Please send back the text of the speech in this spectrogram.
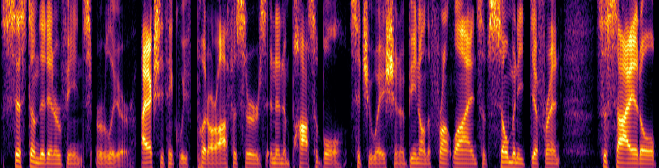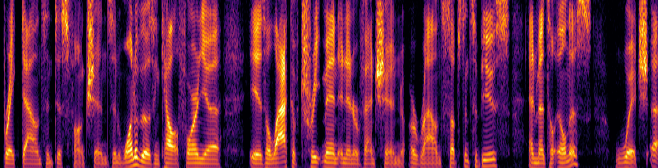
system that intervenes earlier. I actually think we've put our officers in an impossible situation of being on the front lines of so many different societal breakdowns and dysfunctions. And one of those in California is a lack of treatment and intervention around substance abuse and mental illness, which uh,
